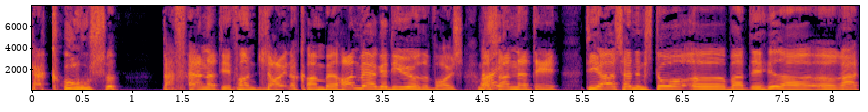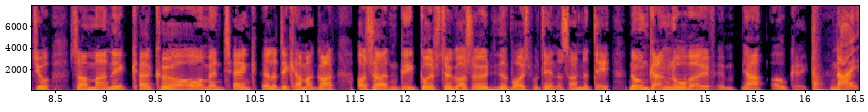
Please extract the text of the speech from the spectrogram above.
Jacuzzi! Hvad fanden er det for en løgn at komme med? Håndværker, de hører The Voice. Nej. Og sådan er det. De har sådan en stor, øh, hvad det hedder, øh, radio, som man ikke kan køre over med en tank. Eller det kan man godt. Og så er den ikke gået et stykke, og så hører de The Voice på den, og sådan er det. Nogle gange Nova FM. Ja, okay. Nej,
